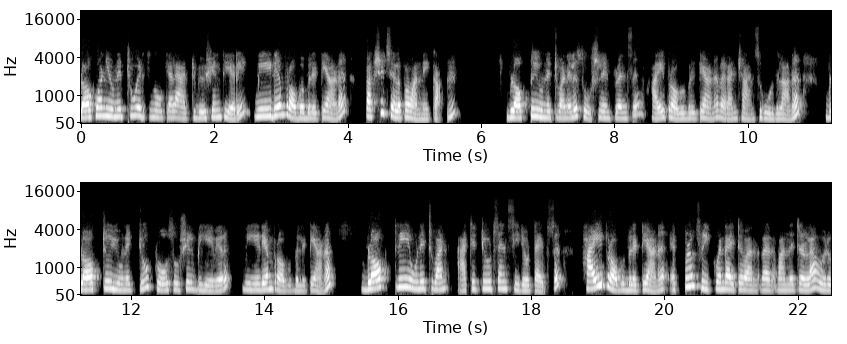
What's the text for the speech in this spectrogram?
ബ്ലോക്ക് വൺ യൂണിറ്റ് ടു എടുത്ത് നോക്കിയാൽ ആട്രിബ്യൂഷൻ തിയറി മീഡിയം പ്രോബബിലിറ്റി ആണ്. പക്ഷെ ചിലപ്പോൾ വന്നേക്കാം. ബ്ലോക്ക് ടു യൂണിറ്റ് വണ്ണിൽ സോഷ്യൽ ഇൻഫ്ലുവൻസ് ഹൈ പ്രോബിലിറ്റി ആണ് വരാൻ ചാൻസ് കൂടുതലാണ്. Block two unit two pro social behaviour medium probability ആണ്. Block three unit one attitudes and stereotypes high probability ആണ്. എപ്പോഴും ഫ്രീക്വന്റ് ആയിട്ട് വന്നിട്ടുള്ള ഒരു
